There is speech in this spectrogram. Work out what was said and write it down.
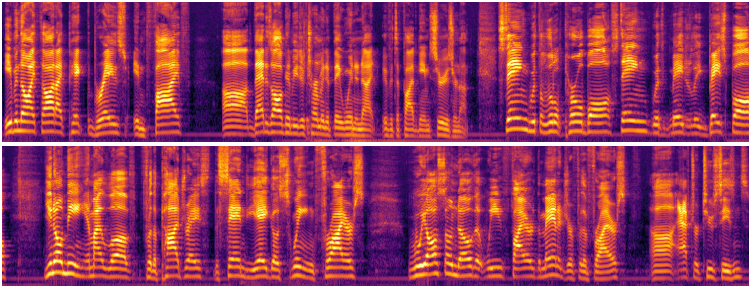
Even though I thought I picked the Braves in five, uh, that is all going to be determined if they win tonight, if it's a five game series or not. Staying with the little pearl ball, staying with Major League Baseball. You know me and my love for the Padres, the San Diego Swinging Friars. We also know that we fired the manager for the Friars uh, after two seasons,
